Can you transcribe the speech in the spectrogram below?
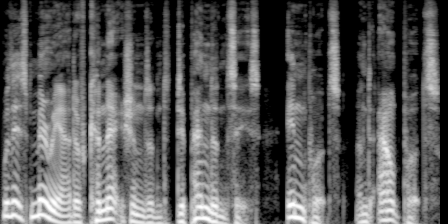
with its myriad of connections and dependencies, inputs and outputs.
